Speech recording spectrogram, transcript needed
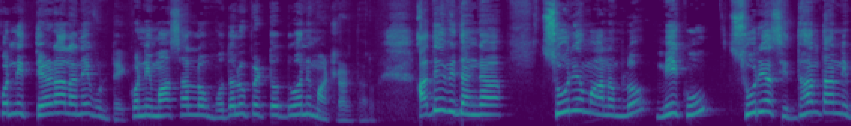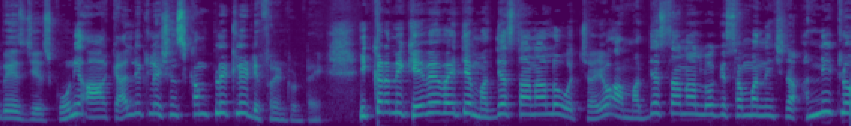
కొన్ని తేడాలు అనేవి ఉంటాయి. కొన్ని మాసాల్లో మొదలు పెట్టొద్దు అని మాట్లాడతారు. అదేవిధంగా సూర్యమానంలో మీకు సూర్య సిద్ధాంతాన్ని బేస్ చేసుకొని ఆ క్యాలిక్యులేషన్స్ కంప్లీట్లీ డిఫరెంట్ ఉంటాయి. ఇక్కడ మీకు ఏవేవైతే మధ్యస్థానాల్లో వచ్చాయో ఆ మధ్యస్థానాల్లోకి సంబంధించిన అన్నిట్లో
